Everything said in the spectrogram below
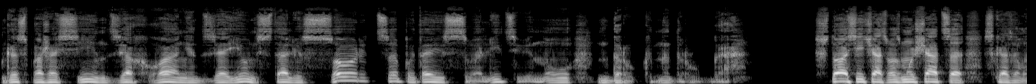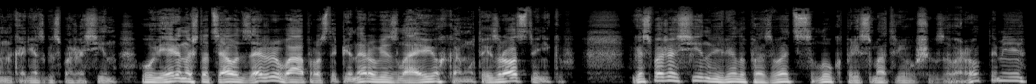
госпожа Син, Дзяхуань и Дзяюнь стали ссориться, пытаясь свалить вину друг на друга. «Что сейчас возмущаться?» — сказала, наконец, госпожа Син. «Уверена, что Цяо Цзэ жива, просто Пинер увезла ее к кому-то из родственников». Госпожа Син велела позвать слуг, присматривавших за воротами,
